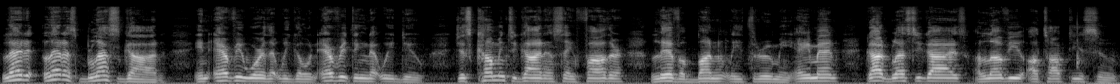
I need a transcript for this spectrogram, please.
let it, let us bless God in everywhere that we go, in everything that we do. Just coming to God and saying, Father, live abundantly through me. Amen. God bless you guys. I love you. I'll talk to you soon.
